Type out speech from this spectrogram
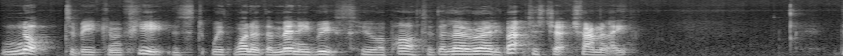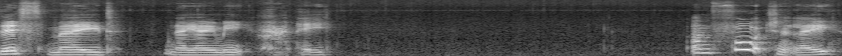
not to be confused with one of the many Ruths who are part of the Lower Earley Baptist Church family. This made Naomi happy. Unfortunately,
